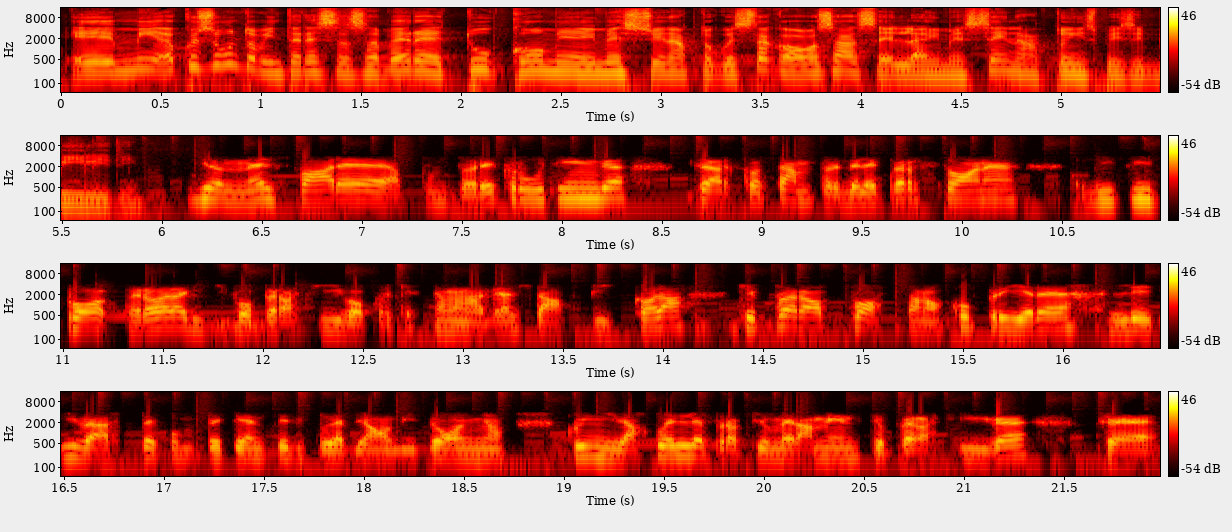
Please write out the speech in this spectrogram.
E mi, a questo punto mi interessa sapere tu come hai messo in atto questa cosa, se l'hai messa in atto in Spaceability. Io nel fare appunto recruiting cerco sempre delle persone di tipo, per ora di tipo operativo perché siamo una realtà piccola, che però possano coprire le diverse competenze di cui abbiamo bisogno, quindi da quelle proprio meramente operative, cioè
